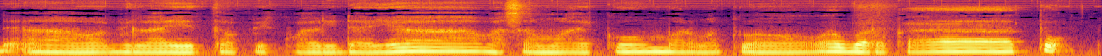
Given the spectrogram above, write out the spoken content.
Wabillahi taufiq walidaya. Wassalamualaikum warahmatullahi wabarakatuh.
